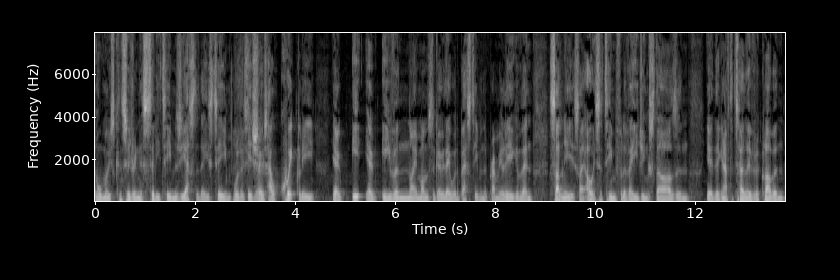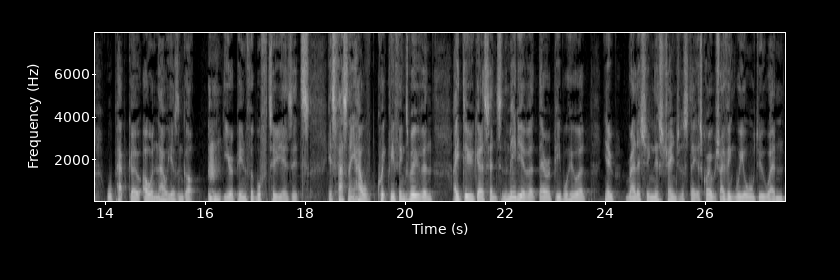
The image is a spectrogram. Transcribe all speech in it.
almost considering this city team as yesterday's team. Well, this it is shows it. Shows how quickly. You know, e- you know, even nine months ago they were the best team in the Premier League, and then suddenly it's like, oh, it's a team full of aging stars, and you know, they're going to have to turn over the club. And will Pep go? Oh, and now he hasn't got European football for two years. It's it's fascinating how quickly things move, and I do get a sense in the media that there are people who are you know relishing this change of the status quo, which I think we all do when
